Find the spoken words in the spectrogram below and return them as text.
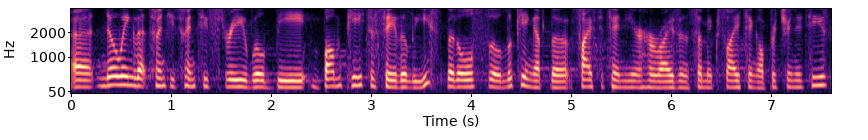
uh, knowing that 2023 will be bumpy, to say the least, but also looking at the five to 10 year horizon, some exciting opportunities,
